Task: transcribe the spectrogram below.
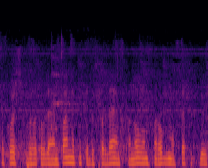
Також виготовляємо пам'ятники, доставляємо, встановимо, робимо все під ключ.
